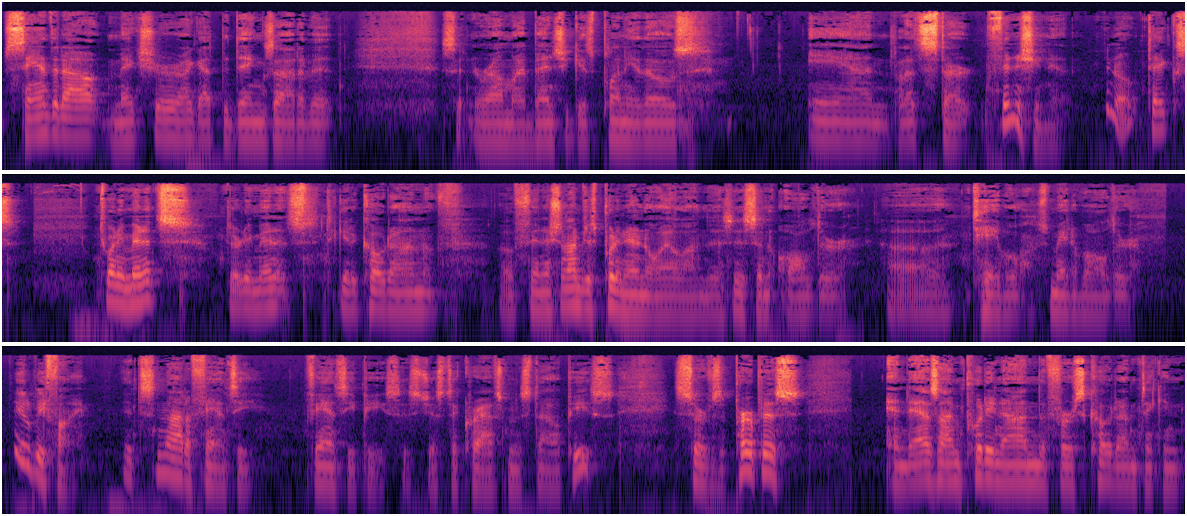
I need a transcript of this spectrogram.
Sand it out, make sure I got the dings out of it. Sitting around my bench, it gets plenty of those. And let's start finishing it you know, takes 20 minutes, 30 minutes to get a coat on of, of finish. And I'm just putting an oil on this. It's an alder uh, table. It's made of alder. It'll be fine. It's not a fancy, fancy piece. It's just a craftsman style piece. It serves a purpose. And as I'm putting on the first coat, I'm thinking,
